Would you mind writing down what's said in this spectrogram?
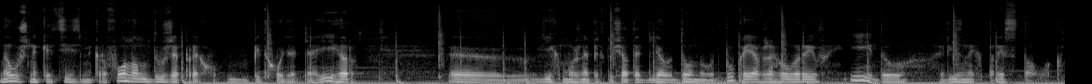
Наушники ці з мікрофоном дуже підходять для ігор. Е, Їх можна підключати для, до ноутбука, я вже говорив, і до різних приставок.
